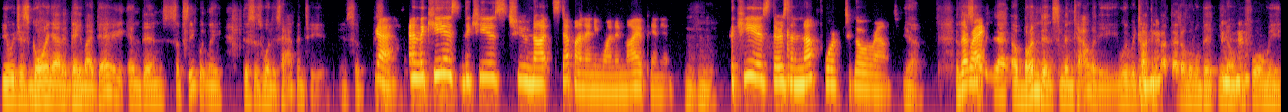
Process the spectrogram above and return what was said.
You were just going at it day by day, and then subsequently, this is what has happened to you. A, yeah, and the key is the key is to not step on anyone, in my opinion. Mm-hmm the key is there's enough work to go around. Yeah. And that's right. that abundance mentality. We were talking mm-hmm. about that a little bit, you know, mm-hmm. before we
